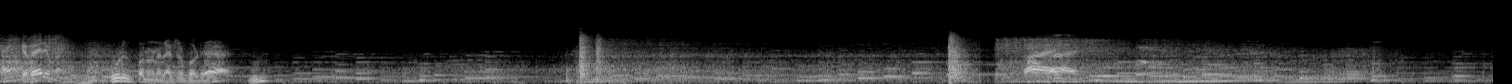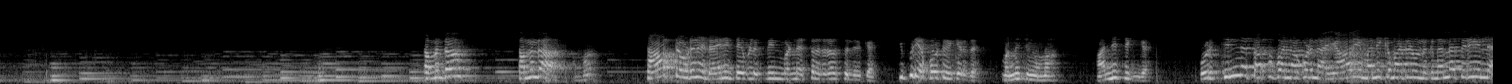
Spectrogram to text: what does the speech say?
thank you very much ஊருக்கு போனோட லெட்டர் போடு? பாய் க்ளீன் பண்ண எத்தனை தடவை சொல்லிருக்கேன் இப்படியா போட்டு வைக்கிறது? மன்னிச்சுங்கம்மா. மன்னிச்சுங்க ஒரு சின்ன தப்பு பண்ணா கூட நான் யாரையும் மன்னிக்க மாட்டேன்னு உனக்கு நல்லா தெரியல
